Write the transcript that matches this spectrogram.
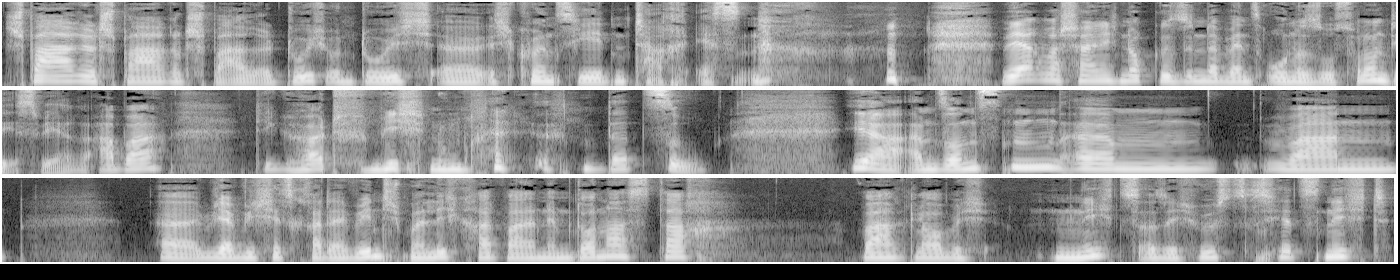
Spargel, Spargel, Spargel, durch und durch. Äh, ich könnte es jeden Tag essen. wäre wahrscheinlich noch gesünder, wenn es ohne Sauce Hollandaise wäre. Aber die gehört für mich nun mal dazu. Ja, ansonsten ähm, waren, äh, ja, wie ich jetzt gerade erwähnt, ich überlege gerade, war an dem Donnerstag, war, glaube ich, nichts. Also ich wüsste es jetzt nicht.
